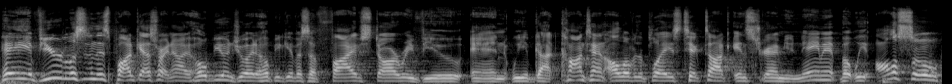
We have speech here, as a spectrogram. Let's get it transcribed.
Hey, if you're listening to this podcast right now, I hope you enjoyed. I hope you give us a five star review. And we've got content all over the place TikTok, Instagram, you name it. But we also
